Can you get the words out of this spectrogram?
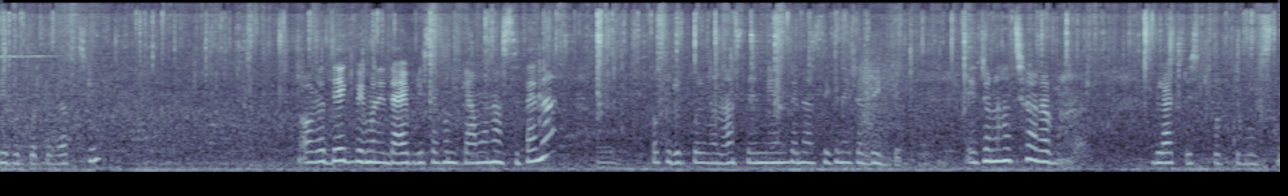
রিপোর্ট করতে যাচ্ছি। ওরা দেখবে মানে ডায়াবেটিস এখন কেমন আসছে তাই না? কতটুকু পরিমাণ আসছে নিয়ন্ত্রণে আসছে কিনা এটা দেখবে। এই জন্য হচ্ছে ওরা ব্লাড টেস্ট করতে বলছে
